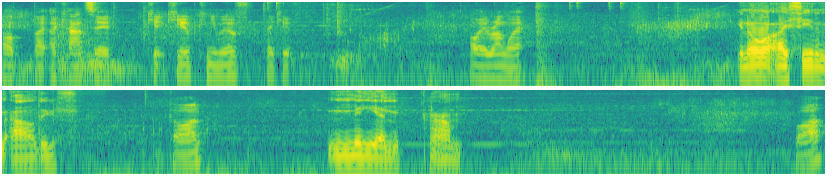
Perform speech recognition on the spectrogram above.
Oh, I, I can't see. Cube, can you move? Thank you. Oh, wait, wrong way. You know what I seen in Aldi's? Go on. Minion ham. What?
